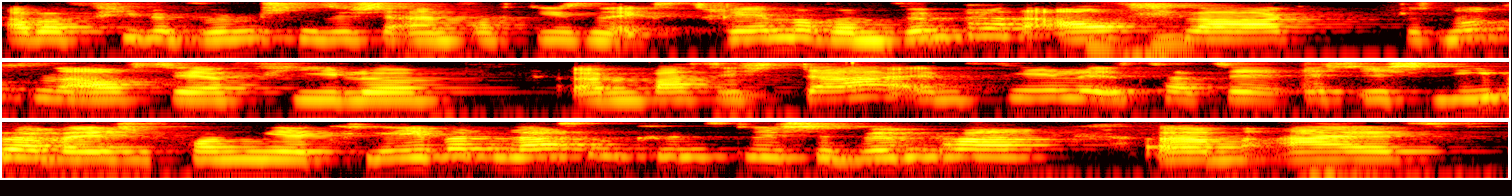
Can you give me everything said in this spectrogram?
aber viele wünschen sich einfach diesen extremeren Wimpernaufschlag, mhm. das nutzen auch sehr viele. Ähm, was ich da empfehle, ist tatsächlich lieber welche von mir kleben lassen, künstliche Wimpern, ähm, als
